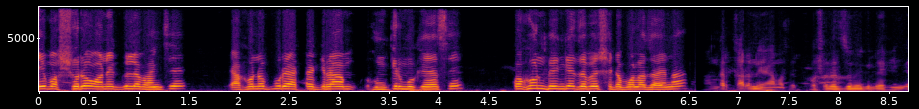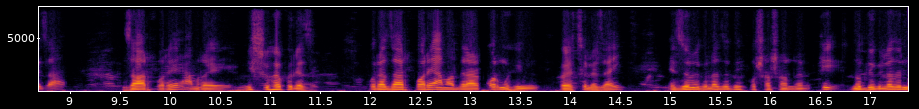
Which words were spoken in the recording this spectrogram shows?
এই বছরেও অনেকগুলো ভাঙছে। এখনও পুরো একটা গ্রাম হুমকির মুখে আছে। কখন ভেঙে যাবে সেটা বলা যায় না। ভাঙ্গার কারণে আমাদের ফসলের জমিগুলো ভেঙে যায় যাওয়ার পরে আমরা নিঃস্ব হয়ে পড়ে যাই। পড়ে যাওয়ার পরে আমাদের আর কর্মহীন হয়ে চলে যায় এই জমিগুলো যদি প্রশাসনের কি নদীগুলো যদি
